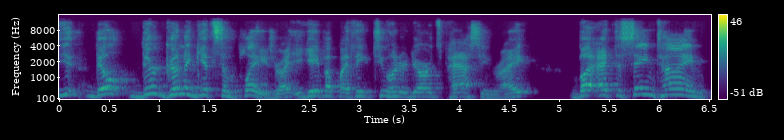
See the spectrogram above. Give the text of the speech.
You, they'll they're gonna get some plays, right? You gave up, I think, 200 yards passing, right? But at the same time,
